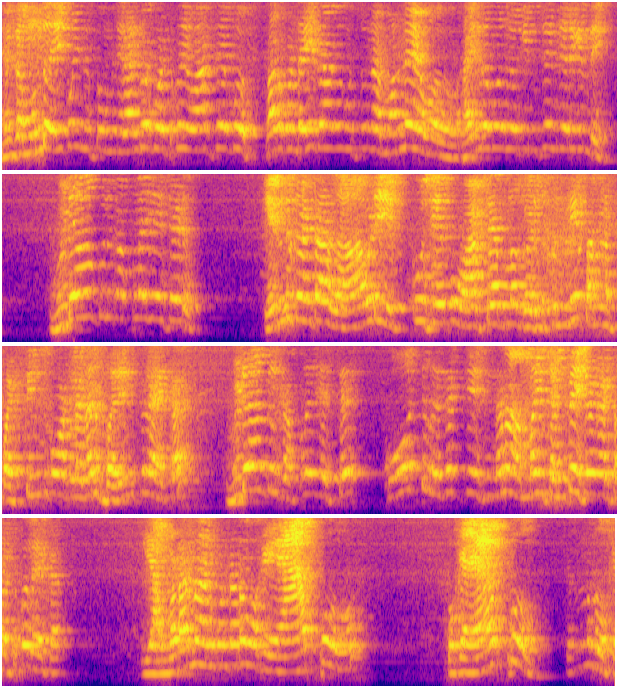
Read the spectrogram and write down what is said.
ఇంత ముందు అయిపోయింది. తొమ్మిది గంటలు పట్టుకుని వాట్సాప్ పదకొండు ఐదు దాకా కూర్చున్నాడు మొన్నే హైదరాబాద్లో ఇన్సిడెంట్ జరిగింది. విడాకులకు అప్లై చేశాడు. ఎందుకంటే ఆ ఆవిడ ఎక్కువసేపు వాట్సాప్లో గడుపుతుంది తనను పట్టించుకోవట్లేదని భరించలేక విడాకులకు అప్లై చేస్తే కోర్టు రిజెక్ట్ చేసిందని ఆ అమ్మాయిని చంపేశాడు వాడు తట్టుకోలేక. ఎవడన్నా అనుకుంటాడో ఒక యాప్ ఒక యాప్ చిన్నది ఒక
